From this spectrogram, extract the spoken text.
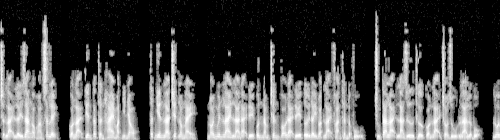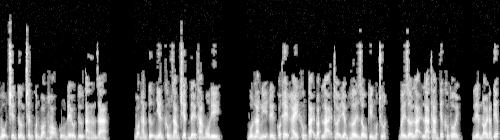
Trật lại lấy ra ngọc hoàng sắc lệnh, còn lại tiên các thần hai mặt nhìn nhau, tất nhiên là chết lòng này, nói nguyên lai là đại đế quân nắm chân võ đại đế tới đây đoạt lại phản thần độc phủ, chúng ta lại là dư thừa còn lại cho dù là lựa bộ, lôi bộ chiến tướng chân quân bọn họ cũng đều từ tản ra. Bọn hắn tự nhiên không dám triệt để tham ô đi. Vốn là nghĩ đến có thể hay không tại đoạt lại thời điểm hơi giấu kín một chút, bây giờ lại là than tiếc không thôi, liền nói đáng tiếc.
